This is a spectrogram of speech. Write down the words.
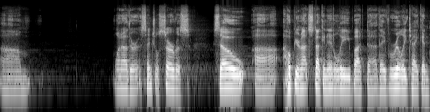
um, one other essential service. So uh, I hope you're not stuck in Italy, but uh, they've really taken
